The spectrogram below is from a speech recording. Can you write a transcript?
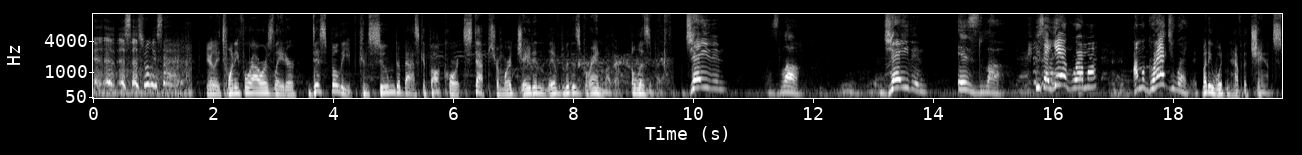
it, it, it's, it's really sad. Nearly 24 hours later, disbelief consumed a basketball court steps from where Jaden lived with his grandmother, Elizabeth. Jaden was love. Jaden is love. He said, Yeah, Grandma, I'm a graduate. But he wouldn't have the chance.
